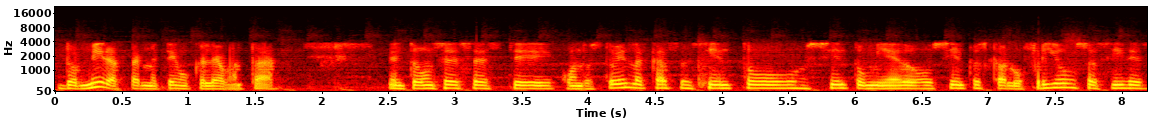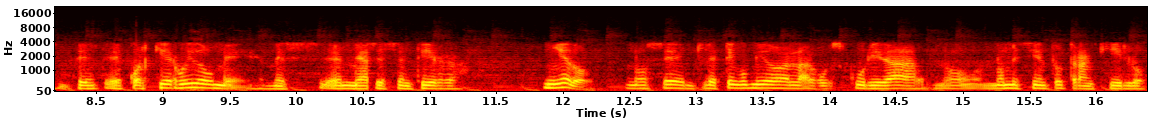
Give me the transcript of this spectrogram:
dormir hasta me tengo que levantar. Entonces, este, cuando estoy en la casa siento, siento miedo, siento escalofríos, así de, cualquier ruido me, me hace sentir miedo. No sé, le tengo miedo a la oscuridad, no, no me siento tranquilo.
